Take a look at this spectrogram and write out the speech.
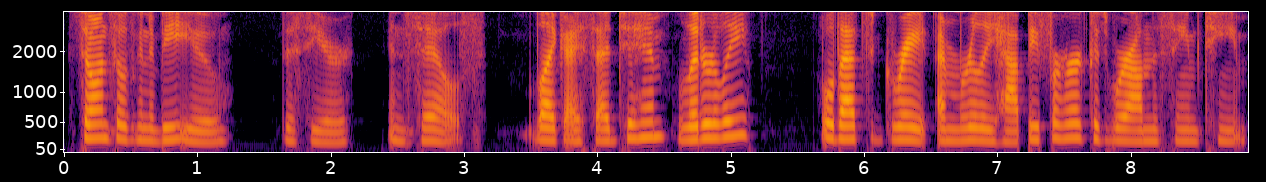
so and so is going to beat you this year in sales, like I said to him, literally, well, that's great. I'm really happy for her because we're on the same team.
